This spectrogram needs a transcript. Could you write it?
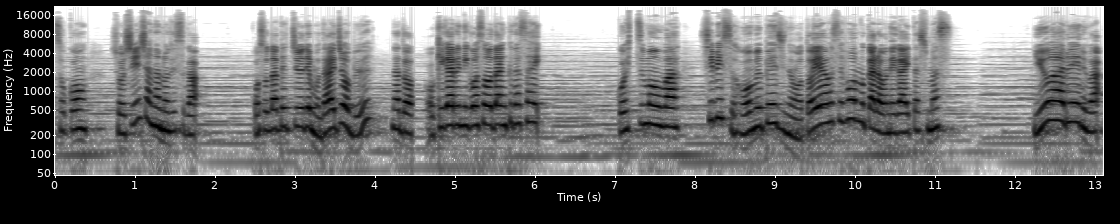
ソコン、初心者なのですが、子育て中でも大丈夫？など、お気軽にご相談ください。ご質問は、シビスホームページのお問い合わせフォームからお願いいたします。URL は、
